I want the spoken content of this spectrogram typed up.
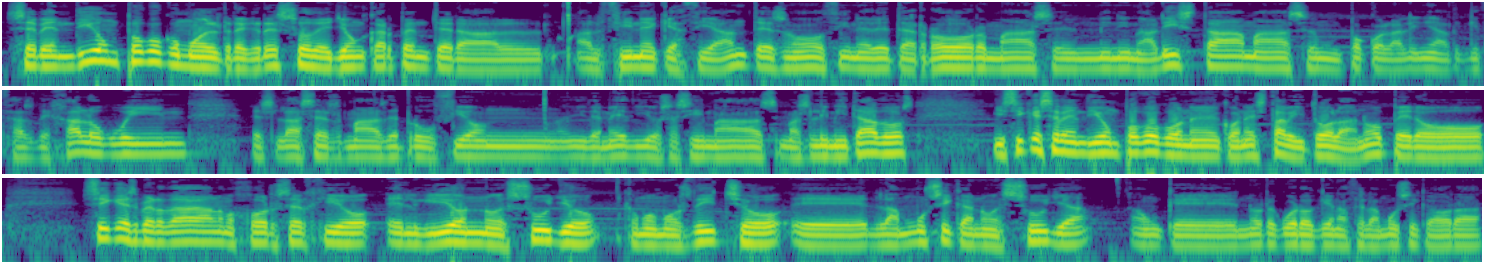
Se vendía un poco como el regreso de John Carpenter al, cine que hacía antes, ¿no? Cine de terror más minimalista, más un poco la línea quizás de Halloween, slashers más de producción y de medios así más, más limitados. Y sí que se vendía un poco con, eh, con esta vitola, ¿no? Pero sí que es verdad, a lo mejor, Sergio, el guion no es suyo, como hemos dicho, eh, la música no es suya, aunque no recuerdo quién hace la música ahora,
